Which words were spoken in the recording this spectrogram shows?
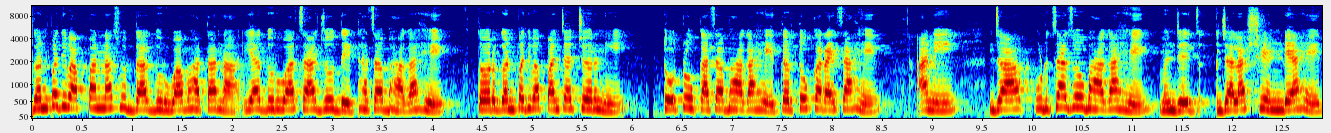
गणपती बाप्पांना सुद्धा दुर्वा वाहताना या दुर्वाचा जो देठाचा भाग आहे तर गणपती बाप्पांच्या चरणी तो टोकाचा भाग आहे तर तो करायचा आहे. आणि ज्या पुढचा जो भाग आहे म्हणजे ज- ज्याला शेंडे आहेत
